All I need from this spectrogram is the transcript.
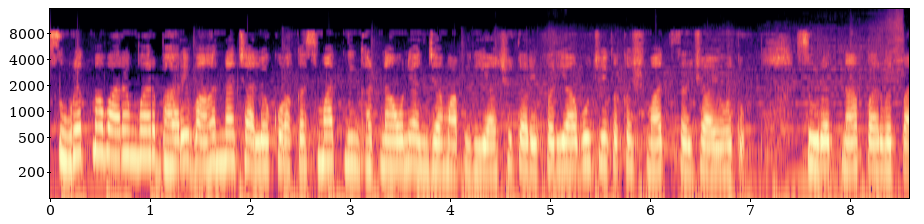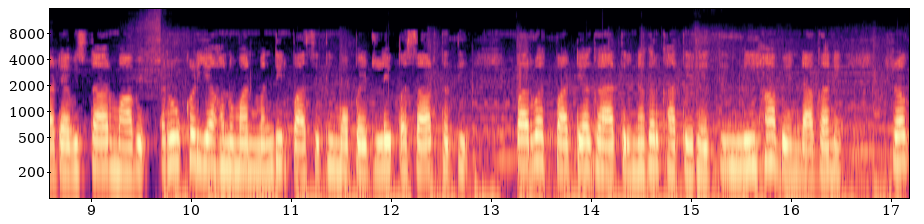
સુરતમાં વારંવાર ભારે વાહનના ચાલકો અકસ્માતની ઘટનાઓને અંજામ આપી રહ્યા છે. ત્યારે ફરી આવો જ એક અકસ્માત સર્જાયો હતો. સુરતના પર્વત પાટિયા વિસ્તારમાં આવેલ રોકડિયા હનુમાન મંદિર પાસેથી મોપેડ લઈ પસાર થતી પર્વત પાટિયા ગાયત્રીનગર ખાતે રહેતી નેહાબેન ડાગાને ટ્રક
